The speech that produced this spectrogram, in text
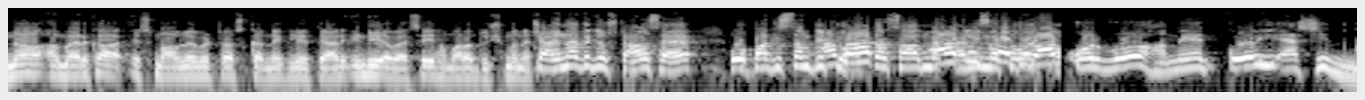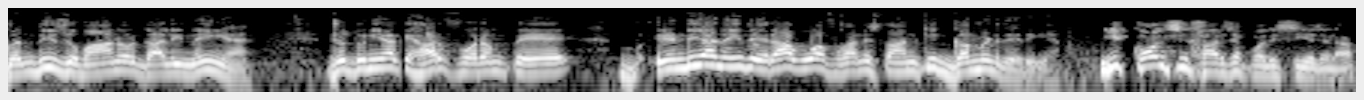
ना अमेरिका इस मामले में ट्रस्ट करने के लिए तैयार है। इंडिया वैसे ही हमारा दुश्मन है। चाइना के जो स्टांस है वो पाकिस्तान के चौहत्तर साल में पहली जवाब- और वो हमें कोई ऐसी गंदी ज़ुबान और गाली नहीं है जो दुनिया के हर फोरम पे इंडिया नहीं दे रहा वो अफ़गानिस्तान की गवर्नमेंट दे रही है। ये कौन सी खारजा पॉलिसी है जनाब?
